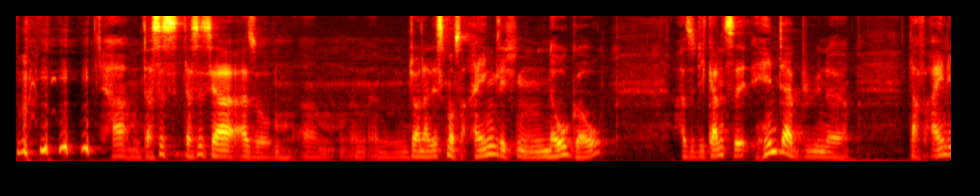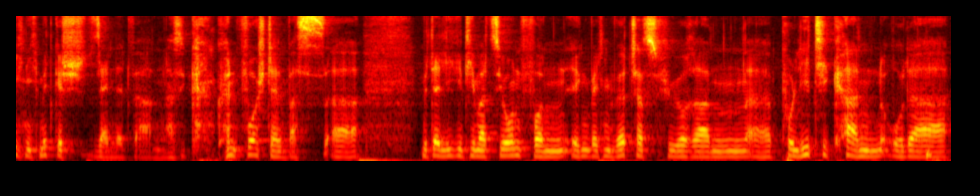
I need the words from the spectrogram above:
ja, das ist, das ist ja also ähm, im, im Journalismus eigentlich ein No-Go. Also die ganze Hinterbühne darf eigentlich nicht mitgesendet werden. Also Sie können vorstellen, was äh, mit der Legitimation von irgendwelchen Wirtschaftsführern, äh, Politikern oder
